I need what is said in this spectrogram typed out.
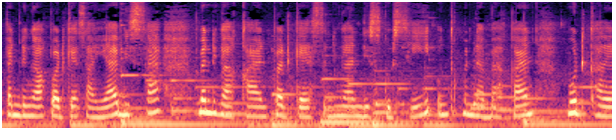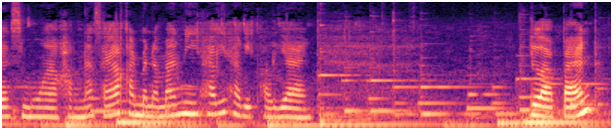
pendengar podcast saya bisa mendengarkan podcast dengan diskusi untuk menambahkan mood kalian semua karena saya akan menemani hari-hari kalian. 8.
